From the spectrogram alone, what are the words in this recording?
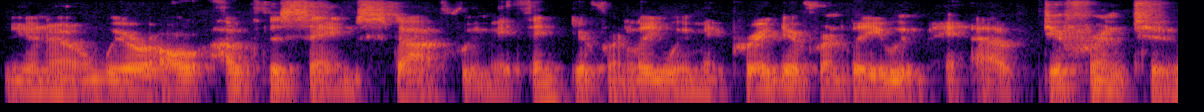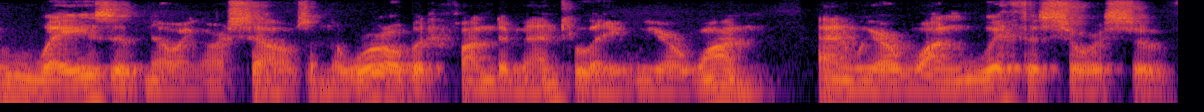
You know, we're all of the same stuff. We may think differently, we may pray differently, we may have different ways of knowing ourselves and the world, but fundamentally we are one and we are one with the source of,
